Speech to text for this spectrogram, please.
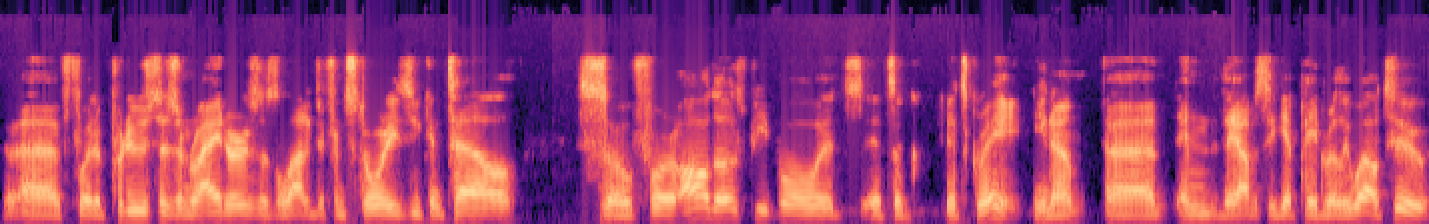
Uh, for the producers and writers, there's a lot of different stories you can tell. So for all those people, it's it's a it's great, you know, uh, and they obviously get paid really well too.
